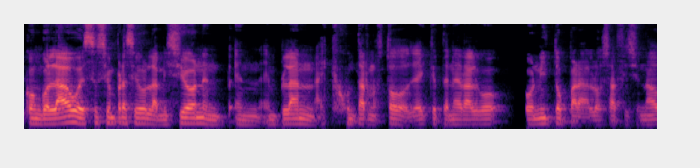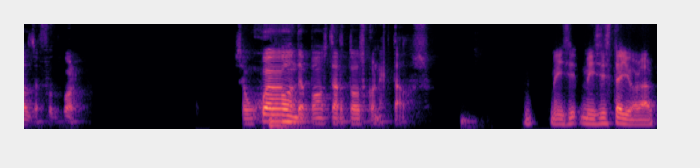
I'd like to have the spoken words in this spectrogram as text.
con Golao, eso siempre ha sido la misión en, en, en, plan, hay que juntarnos todos y hay que tener algo bonito para los aficionados de fútbol. O sea, un juego donde podemos estar todos conectados. Me, hiciste llorar,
